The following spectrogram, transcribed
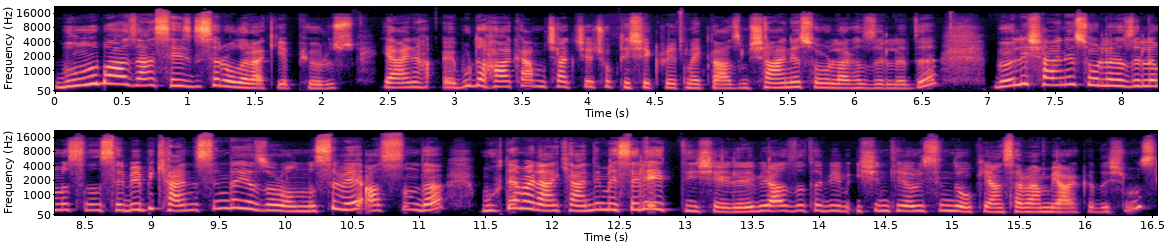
Bunu bazen sezgisel olarak yapıyoruz. Yani e, burada Hakan Bıçakçı'ya çok teşekkür etmek lazım. Şahane sorular hazırladı. Böyle şahane sorular hazırlamasının sebebi kendisinin de yazar olması ve aslında muhtemelen kendi mesele ettiği şeyleri biraz da tabii işin teorisini de okuyan seven bir arkadaşımız.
